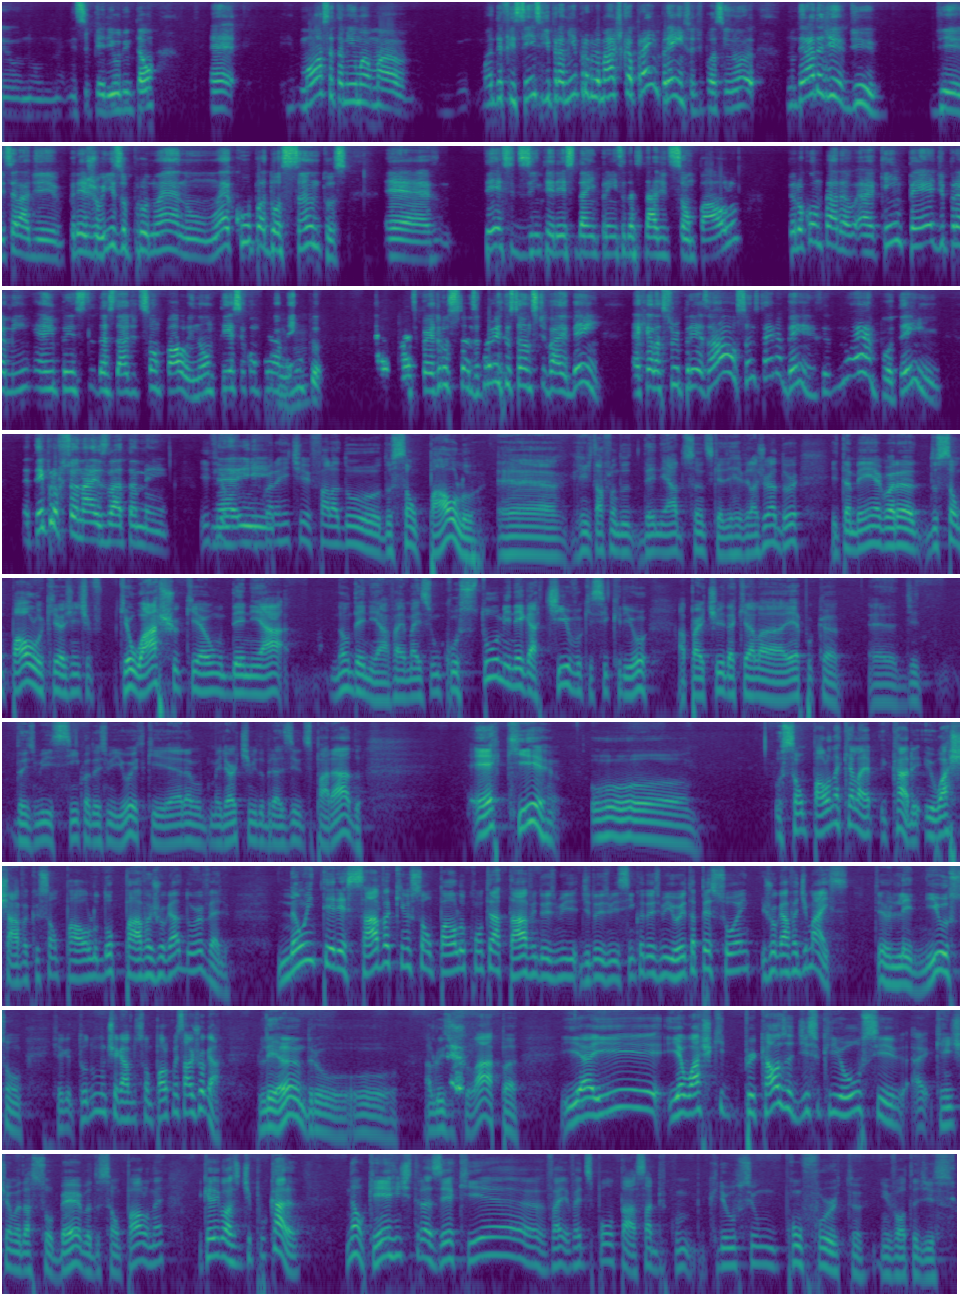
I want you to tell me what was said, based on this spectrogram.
nesse período. Então, é, mostra também uma, uma, uma deficiência que, para mim, é problemática para a imprensa. Tipo assim, não, não tem nada de, de, de, sei lá, de prejuízo pro. Não é, não, não é culpa do Santos é, ter esse desinteresse da imprensa da cidade de São Paulo. Pelo contrário, é, quem pede para mim é a imprensa da cidade de São Paulo e não ter esse acompanhamento é, mais perto do Santos. Toda vez que o Santos vai bem, é aquela surpresa. Ah, o Santos tá indo bem. Não é, pô, tem, é, tem profissionais lá também. E, viu, Né, e e- quando a gente fala do, do São Paulo, é, a gente tá falando do DNA do Santos, que é de revelar jogador, e também agora do São Paulo, que a gente. que eu acho que é um DNA. Não DNA, vai, mas um costume negativo que se criou a partir daquela época é, de 2005 a 2008, que era o melhor time do Brasil disparado, é que o, o São Paulo naquela época. Cara, eu achava que o São Paulo dopava jogador, velho. Não interessava quem o São Paulo contratava em 2000, de 2005 a 2008, a pessoa jogava demais. Lenilson, todo mundo chegava no São Paulo e começava a jogar. Leandro, o, a Luiz Chulapa. E aí, e eu acho que por causa disso criou-se, que a gente chama da soberba do São Paulo, né? Aquele negócio, tipo, cara, não, quem a gente trazer aqui é, vai, vai despontar, sabe? Criou-se um conforto em volta disso.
